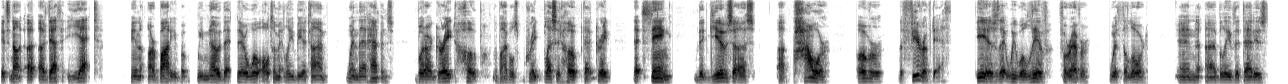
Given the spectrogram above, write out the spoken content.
it's not a, a death yet in our body, but we know that there will ultimately be a time when that happens. But our great hope, the Bible's great blessed hope, that great that thing that gives us uh, power over the fear of death is that we will live forever with the Lord. And I believe that that is,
